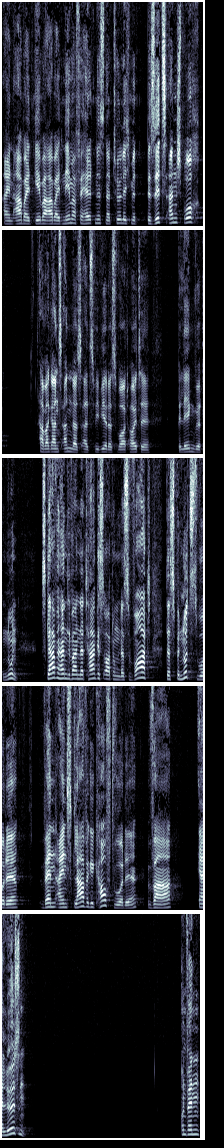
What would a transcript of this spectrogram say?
ein Arbeitgeber-Arbeitnehmer-Verhältnis, natürlich mit Besitzanspruch, aber ganz anders, als wie wir das Wort heute belegen würden. Nun, Sklavenhandel war an der Tagesordnung. Das Wort, das benutzt wurde, wenn ein Sklave gekauft wurde, war erlösen. Und wenn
